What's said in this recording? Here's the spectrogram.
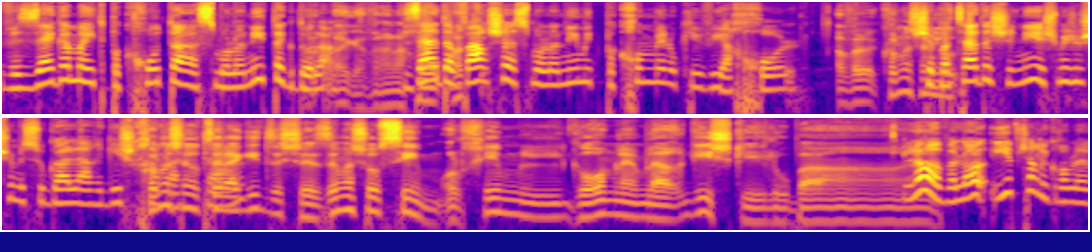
וזה גם ההתפכחות השמאלנית הגדולה. רגע, אבל אנחנו... זה הדבר מה- שהשמאלנים התפכחו ממנו כביכול. אבל כל מה שאני... שבצד השני יש מישהו שמסוגל להרגיש כל חרטה. מה שאני רוצה להגיד זה שזה מה שעושים, הולכים לגרום להם להרגיש כאילו ב... לא, אבל לא, אי אפשר לגרום להם.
